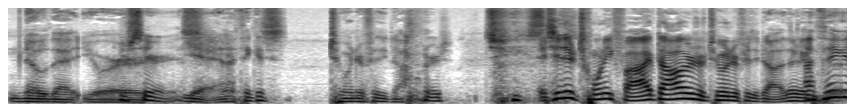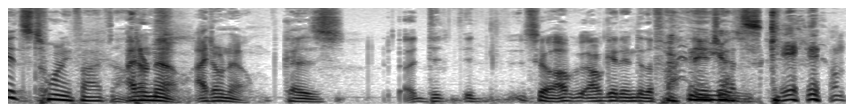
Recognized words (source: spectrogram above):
know that you're You're serious. Yeah, and I think it's two hundred fifty dollars. Jeez. It's either twenty five dollars or two hundred fifty dollars. I think it's twenty five dollars. I don't know. I don't know because. Uh, so I'll I'll get into the You got financials. scammed.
